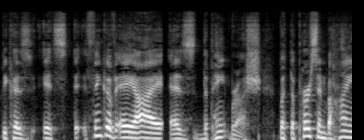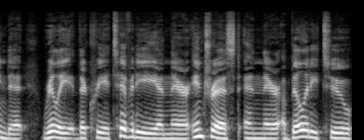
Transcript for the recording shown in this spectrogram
because it's think of AI as the paintbrush, but the person behind it really their creativity and their interest and their ability to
